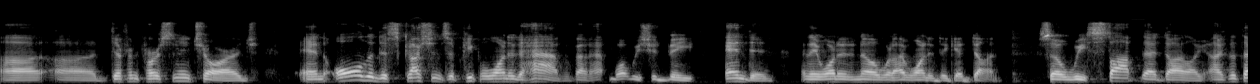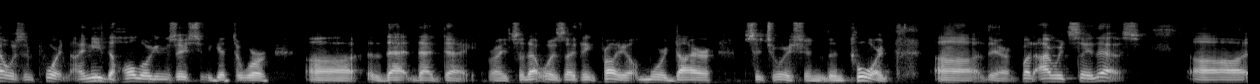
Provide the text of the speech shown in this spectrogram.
uh, a different person in charge, and all the discussions that people wanted to have about what we should be ended and they wanted to know what I wanted to get done. So we stopped that dialogue. I thought that was important. I need the whole organization to get to work uh, that that day, right? So that was, I think, probably a more dire situation than Ford uh, there. But I would say this: uh,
